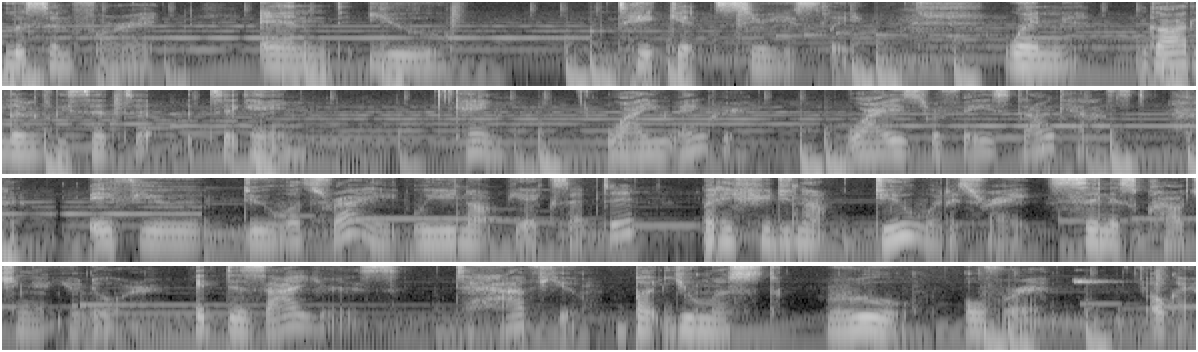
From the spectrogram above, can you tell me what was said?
listen for it and you take it seriously. When God literally said to, to Cain, Cain, why are you angry? Why is your face downcast? if you do what's right, will you not be accepted? But if you do not do what is right, sin is crouching at your door. It desires to have you, but you must rule over it. Okay,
